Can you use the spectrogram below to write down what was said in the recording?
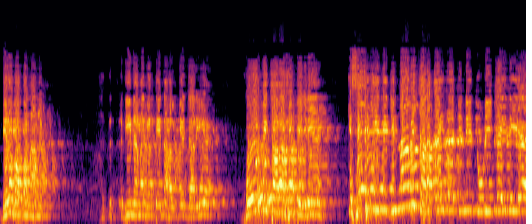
ਡੇਰਾ ਬਾਬਾ ਨਾਨਕ ਦੀਨਾ ਨਗਰ ਤਿੰਨ ਹਲਕੇ ਜਾਰੀ ਹੈ ਹੋਰ ਵੀ ਚਾਰਾ ਅਸੀਂ ਭੇਜ ਰਹੇ ਹਾਂ। ਕਿਸੇ ਚੀਜ਼ ਦੀ ਜਿੰਨਾ ਵੀ ਚਾਰਾ ਚਾਹੀਦਾ, ਜਿੰਨੀ ਤੂੜੀ ਚਾਹੀਦੀ ਹੈ,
